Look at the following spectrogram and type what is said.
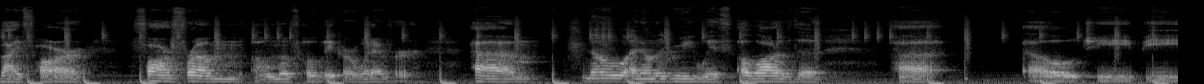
by far far from homophobic or whatever. Um, no, I don't agree with a lot of the uh, LGB.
